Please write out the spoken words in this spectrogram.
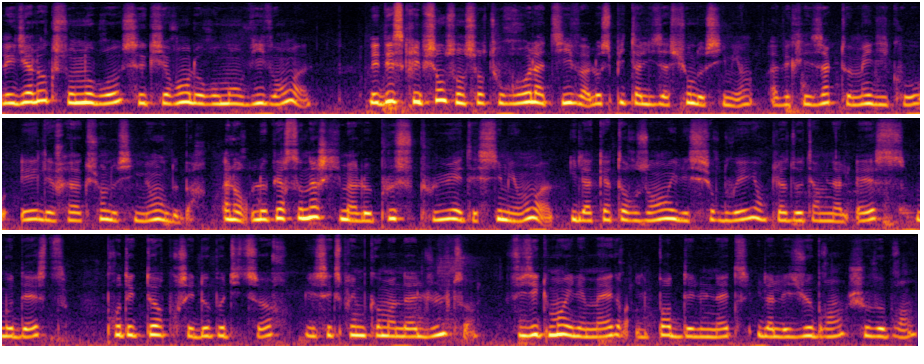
Les dialogues sont nombreux, ce qui rend le roman vivant. Les descriptions sont surtout relatives à l'hospitalisation de Simeon, avec les actes médicaux et les réactions de Simeon ou de Bart. Alors, le personnage qui m'a le plus plu était Simeon. Il a 14 ans, il est surdoué, en classe de terminale S, modeste, protecteur pour ses deux petites sœurs. Il s'exprime comme un adulte. Physiquement, il est maigre, il porte des lunettes, il a les yeux bruns, cheveux bruns.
